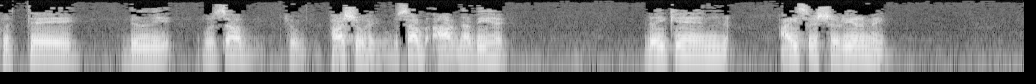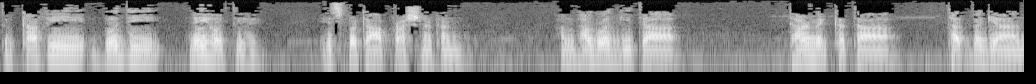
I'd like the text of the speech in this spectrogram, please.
कुत्ते, बिल्ली, वो सब जो पशु है, वो सब आत्मा भी है। लेकिन ऐसे शरीर में तो काफ़ी बुद्धि नहीं होती है। इस प्रकार प्रश्न करना। हम भगवत गीता धार्मिक कथा तत्व ज्ञान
